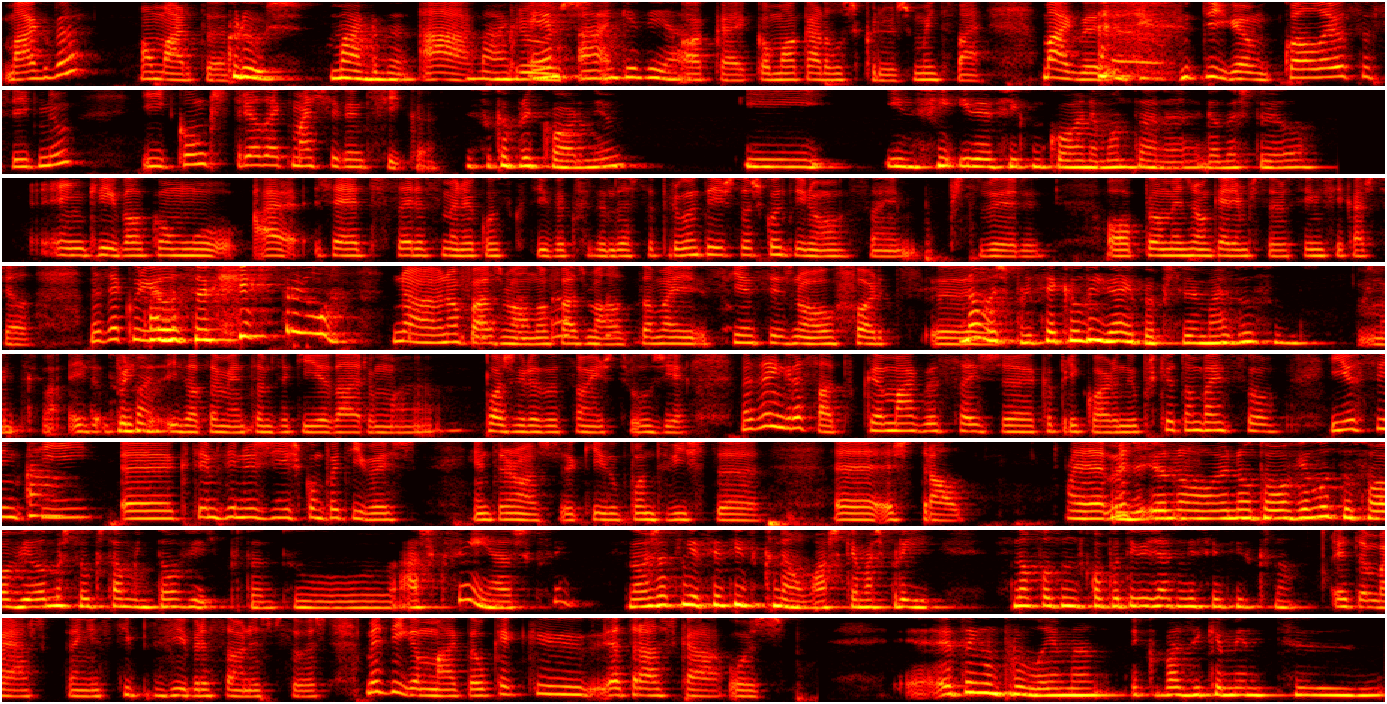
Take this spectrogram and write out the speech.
Magda ou Marta? Cruz. Magda. Ah, Magda. Cruz. M-A-G-D-A. Ok, como ao Carlos Cruz, muito bem. Magda, diga-me, qual é o seu signo e com que estrela é que mais se identifica? Eu sou Capricórnio e identifi- identifico-me com a Ana Montana, a grande estrela. É incrível como ah, já é a terceira semana consecutiva que fazemos esta pergunta e as pessoas continuam sem perceber, ou pelo menos não querem perceber o significado de estrela. Mas é curioso. não sei o que é estrela. Não, não faz mal, não faz mal. Também ciências não é o forte. eh, Não, mas por isso é que eu liguei, para perceber mais do assunto. Muito bem. Exa- por isso- bem. exatamente, estamos aqui a dar uma pós-graduação em astrologia. Mas é engraçado que a Magda seja Capricórnio, porque eu também sou. E eu senti eh, que temos energias compatíveis entre nós, aqui do ponto de vista eh, astral. Eh, Mas eu não eu não estou a ouvi-la, estou só a ouvi-la, mas estou a gostar muito de ouvir. Portanto, acho que sim, acho que sim. Senão já tinha sentido que não, acho que é mais por aí. Se não fôssemos compatíveis, já tinha sentido que não. eu também acho que tenho esse tipo de vibração nas pessoas. Mas diga-me, Magda, o que é que atrás cá hoje? Eu tenho um problema é que basicamente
